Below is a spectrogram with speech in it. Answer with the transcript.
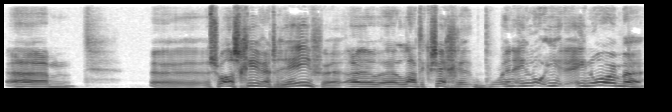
Um, uh, zoals Gerard Reven, uh, laat ik zeggen, een enorme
